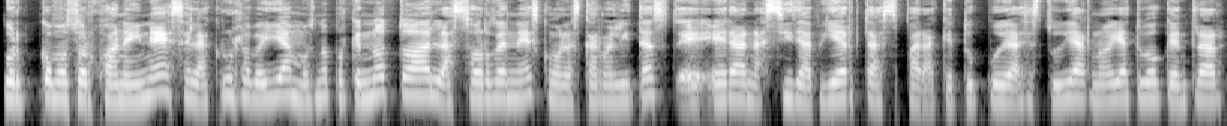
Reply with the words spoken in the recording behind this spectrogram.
Por, como Sor Juana Inés en la cruz lo veíamos, ¿no? Porque no todas las órdenes, como las carmelitas, eh, eran así de abiertas para que tú pudieras estudiar, ¿no? Ella tuvo que entrar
